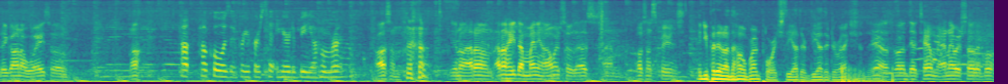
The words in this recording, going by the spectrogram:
they gone away, so no. How, how cool was it for your first hit here to be a home run? awesome. you know, I don't I don't hit that many homers, so that's an awesome experience. And you put it on the home run porch, the other the other direction. There. Yeah, that's what they tell me. I never saw the ball.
